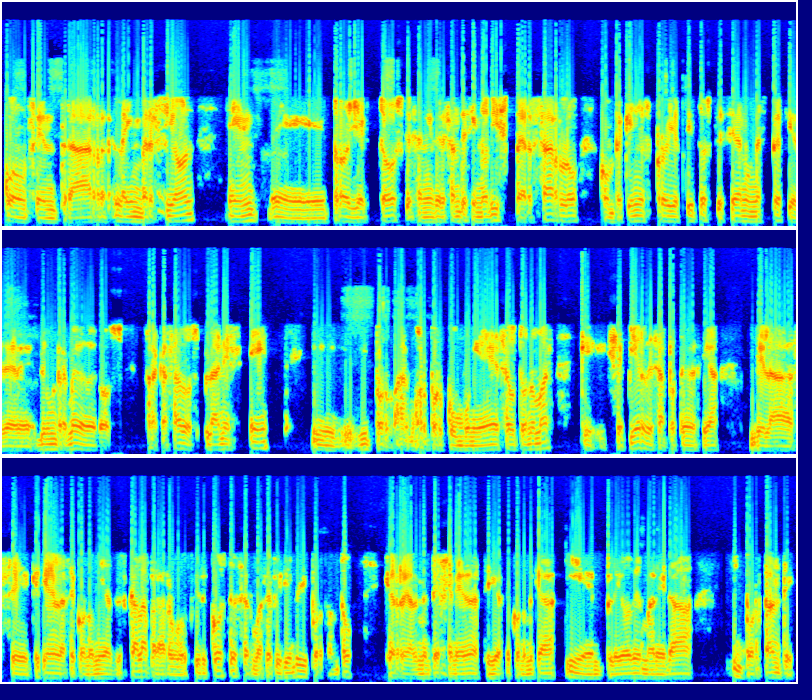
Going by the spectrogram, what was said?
concentrar la inversión en eh, proyectos que sean interesantes y no dispersarlo con pequeños proyectitos que sean una especie de, un remedio de los fracasados planes E y, por, a lo mejor por comunidades autónomas que se pierde esa potencia de las eh, que tienen las economías de escala para reducir costes, ser más eficientes y por tanto que realmente generen actividad económica y empleo de manera importante.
